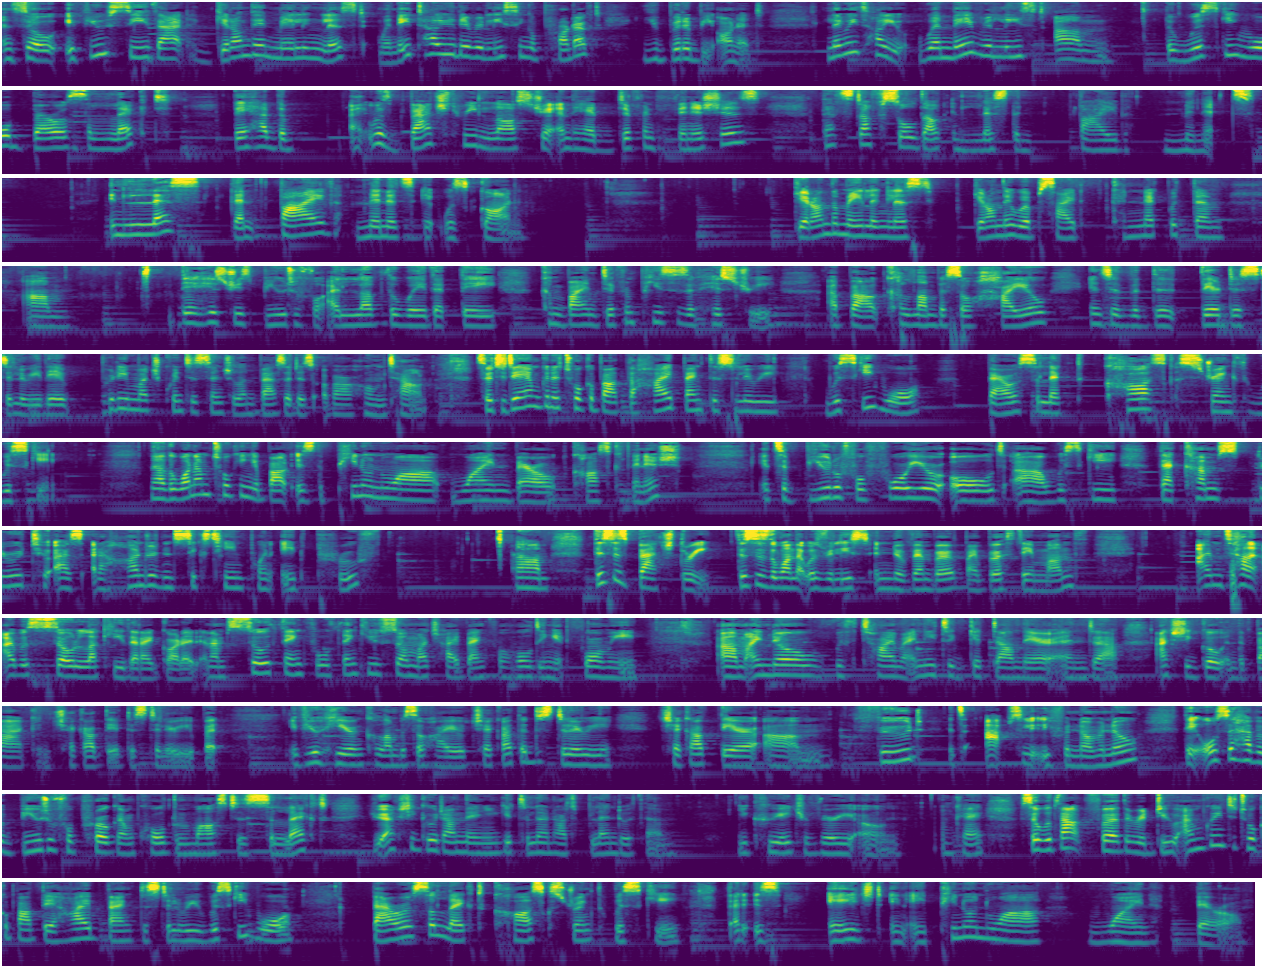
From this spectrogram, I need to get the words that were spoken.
And so if you see that, get on their mailing list. When they tell you they're releasing a product, you better be on it. Let me tell you, when they released um, the Whiskey War Barrel Select, they had the it was batch three last year and they had different finishes. That stuff sold out in less than five minutes. In less than five minutes, it was gone. Get on the mailing list, get on their website, connect with them. Um, their history is beautiful. I love the way that they combine different pieces of history about Columbus, Ohio, into the, the, their distillery. They're pretty much quintessential ambassadors of our hometown. So today I'm going to talk about the High Bank Distillery Whiskey War Barrel Select Cask Strength Whiskey. Now, the one I'm talking about is the Pinot Noir Wine Barrel Cask Finish. It's a beautiful four year old uh, whiskey that comes through to us at 116.8 proof. Um, this is batch three. This is the one that was released in November, my birthday month. I'm telling, I was so lucky that I got it, and I'm so thankful. Thank you so much, High Bank, for holding it for me. Um, I know with time I need to get down there and uh, actually go in the back and check out their distillery. But if you're here in Columbus, Ohio, check out the distillery, check out their um, food. It's absolutely phenomenal. They also have a beautiful program called the Masters Select. You actually go down there and you get to learn how to blend with them. You create your very own. Okay, so without further ado, I'm going to talk about their High Bank Distillery Whiskey War Barrel Select Cask Strength Whiskey that is aged in a Pinot Noir wine barrel.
